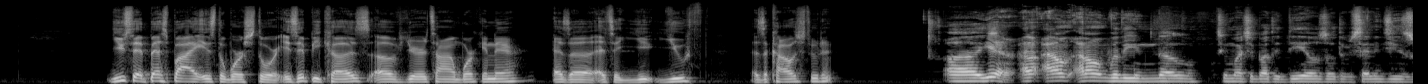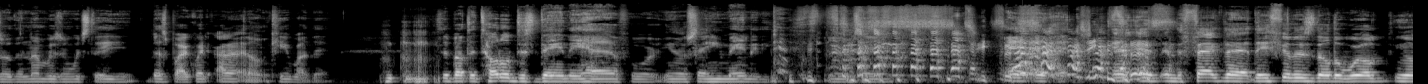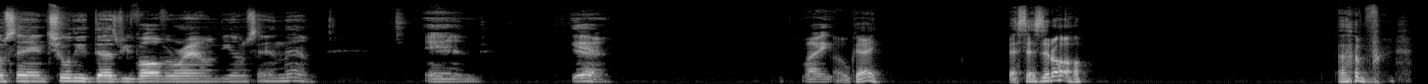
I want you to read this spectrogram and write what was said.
You said Best Buy is the worst store. Is it because of your time working there as a as a youth, as a college student? Uh, yeah, I, I don't, I don't really know too much about the deals or the percentages or the numbers in which they Best Buy credit. I don't, I don't care about that. It's about the total disdain they have for, you know what I'm saying, humanity. You know I'm saying? Jesus. and, and, and, and, and the fact that they feel as though the world, you know what I'm saying, truly does revolve around, you know what I'm saying, them. And yeah. Like, Okay. That says it all. Uh,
